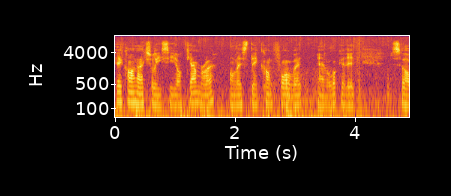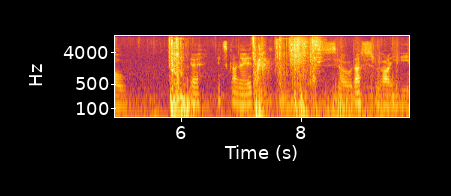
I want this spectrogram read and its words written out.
They can't actually see your camera unless they come forward and look at it. So, yeah, it's kinda it. So that's regarding the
